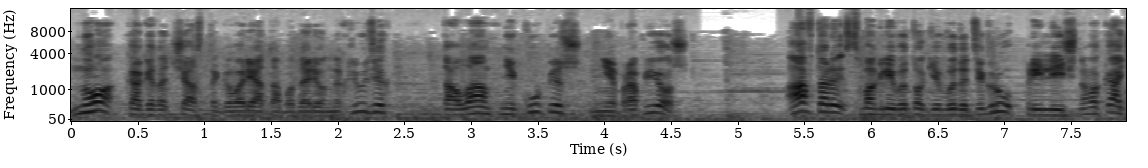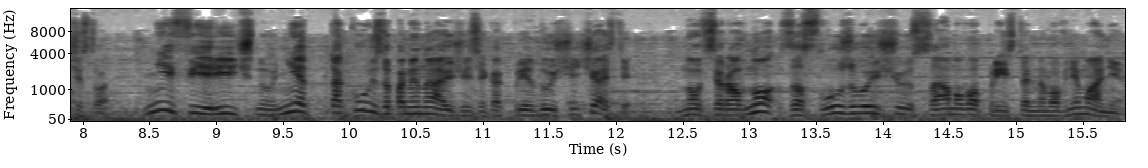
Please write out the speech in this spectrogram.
Но, как это часто говорят об одаренных людях, талант не купишь, не пропьешь. Авторы смогли в итоге выдать игру приличного качества. Не фееричную, не такую запоминающуюся, как в предыдущей части, но все равно заслуживающую самого пристального внимания.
